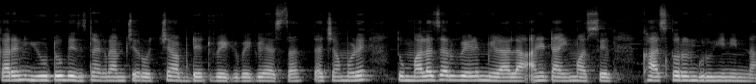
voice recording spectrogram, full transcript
कारण यूट्यूब इंस्टाग्रामचे रोजचे अपडेट वेगवेगळे असतात. त्याच्यामुळे तुम्हाला जर वेळ मिळाला आणि टाईम असेल खास करून गृहिणींना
